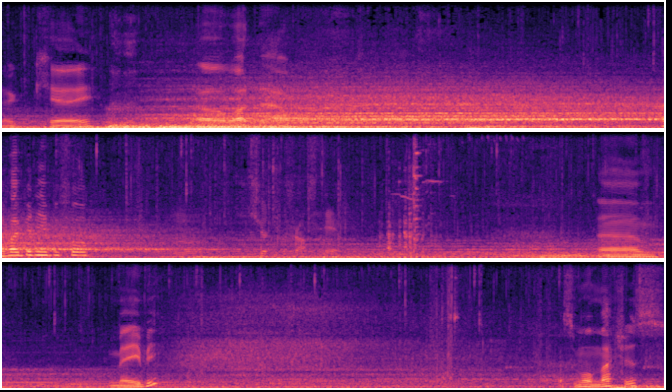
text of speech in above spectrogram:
Okay. Oh, what now? Have I been here before? Shouldn't trust him. Um, maybe? Got some more matches.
